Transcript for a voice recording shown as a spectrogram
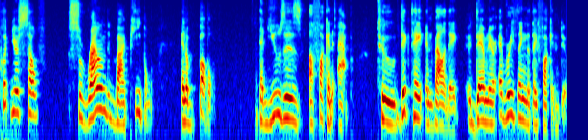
put yourself surrounded by people in a bubble that uses a fucking app to dictate and validate uh, damn near everything that they fucking do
